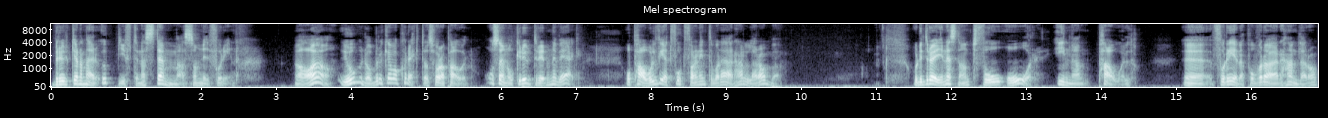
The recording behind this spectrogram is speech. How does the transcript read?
brukar de här uppgifterna stämma som ni får in? Ja, ja, jo, men de brukar vara korrekta, svarar Powell. Och sen åker utredaren iväg. Och Powell vet fortfarande inte vad det här handlar om. Va? Och det dröjer nästan två år innan Powell eh, får reda på vad det här handlar om.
